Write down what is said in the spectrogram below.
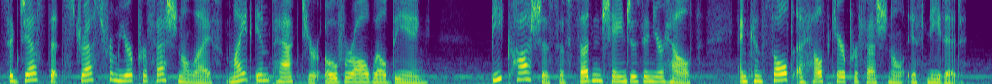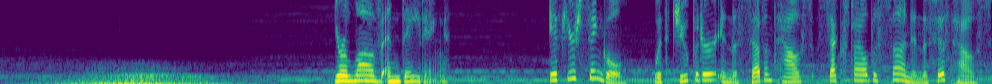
suggests that stress from your professional life might impact your overall well being. Be cautious of sudden changes in your health and consult a healthcare professional if needed. Your love and dating. If you're single, with Jupiter in the 7th house sextile the Sun in the 5th house,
